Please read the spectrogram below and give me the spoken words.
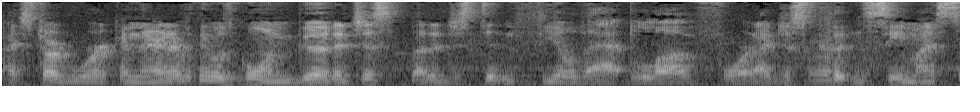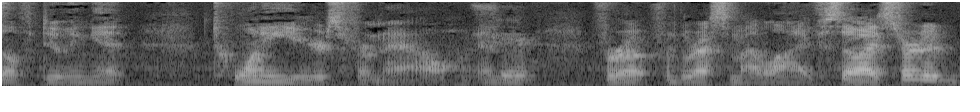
I started working there, and everything was going good. I just, but I just didn't feel that love for it. I just couldn't see myself doing it 20 years from now and Sure. For for the rest of my life. So I started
